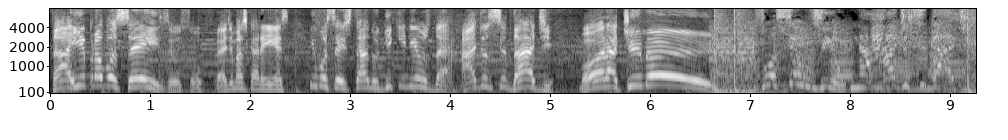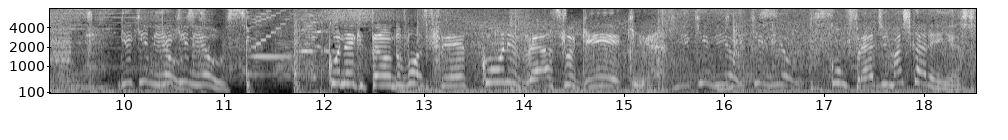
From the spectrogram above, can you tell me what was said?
tá aí pra vocês. Eu sou o Fred Mascarenhas e você está no Geek News da Rádio Cidade. Bora, time! Você ouviu na Rádio Cidade. Geek News. Geek News. Conectando você com o universo geek. Geek News. Geek News. Com Fred Mascarenhas.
